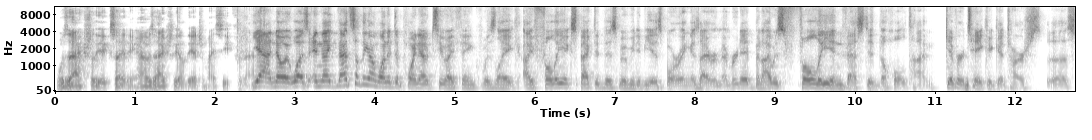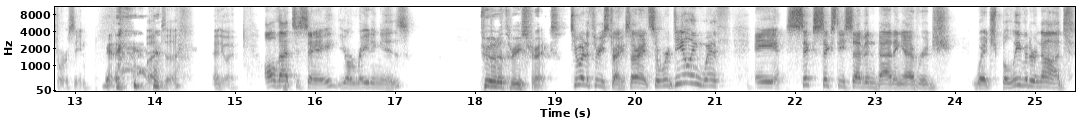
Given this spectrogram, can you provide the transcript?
was actually exciting. I was actually on the edge of my seat for that. Yeah, no, it was. And like that's something I wanted to point out too, I think, was like I fully expected this movie to be as boring as I remembered it, but I was fully invested the whole time, give or take a guitar uh, store scene. Yeah. But uh, anyway, all that to say, your rating is Two out of three strikes. two out of three strikes. All right, so we're dealing with a 667 batting average, which, believe it or not,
